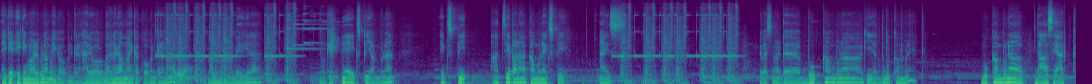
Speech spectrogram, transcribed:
ඒක ඒකෙන් වාට පුලා මේක ඕපන් කරන හරි ඕක බලනගම් මයික කෝපන් කරන්න. බලමොන හම්බේද කියලා. ඕකේ එක්ප අම්බුණ එක්ප අත්සිය පණහක් කම්බුණ එක්ප නයිස් එවස්සමට බුක් කම්බුණා කියද්ද බුක් කම්බුණේ බුක්කම්බුණා දාසයක්.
